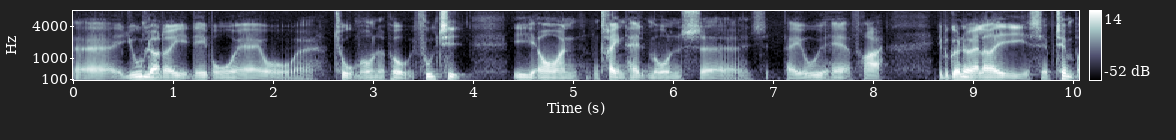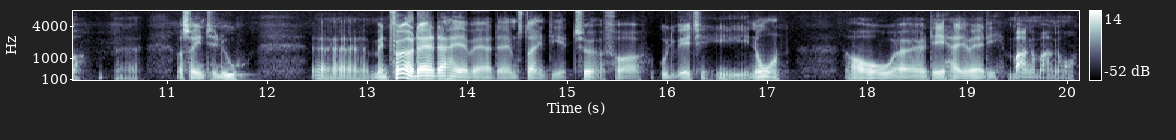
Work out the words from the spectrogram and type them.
Øh, julelotteri, det bruger jeg jo øh, to måneder på fuldtid i over en, en tre og en halv måneds øh, periode her fra, det begynder jo allerede i september, øh, og så indtil nu. Øh, men før da, der har jeg været administrerende direktør for Olivetti i Norden, og øh, det har jeg været i mange, mange år.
